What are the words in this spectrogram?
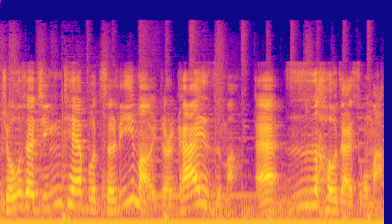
就算今天不吃礼貌一点，改日嘛，哎，日后再说嘛。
